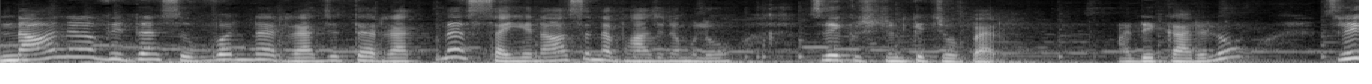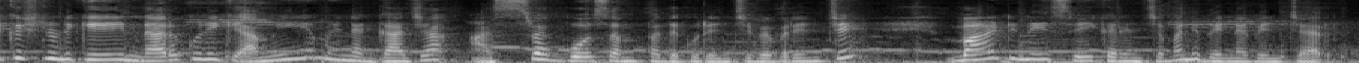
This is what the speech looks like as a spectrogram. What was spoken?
నానావిధ సువర్ణ రజత రత్న శయనాసన భాజనములు శ్రీకృష్ణునికి చూపారు. అధికారులు శ్రీకృష్ణుడికి నరకునికి అమేయమైన గజ అశ్వగో సంపద గురించి వివరించి వాటిని స్వీకరించమని విన్నవించారు.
